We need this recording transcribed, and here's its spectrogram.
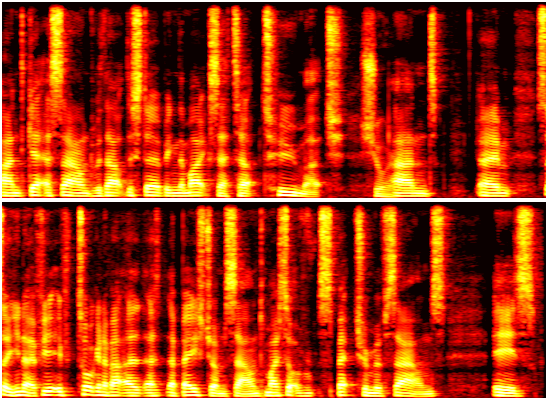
and get a sound without disturbing the mic setup too much. Sure. And um, so you know, if you're if talking about a, a, a bass drum sound, my sort of spectrum of sounds is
